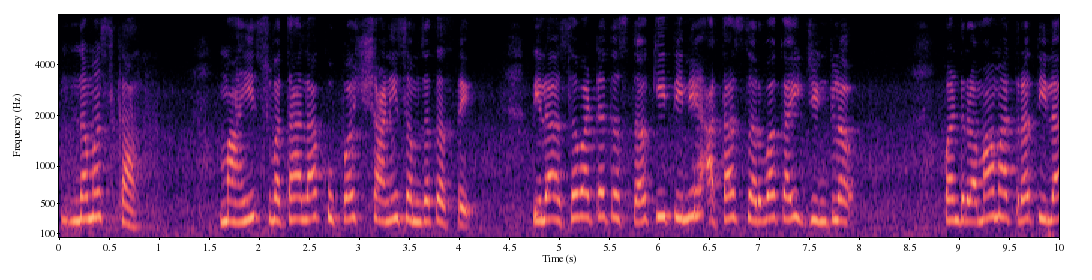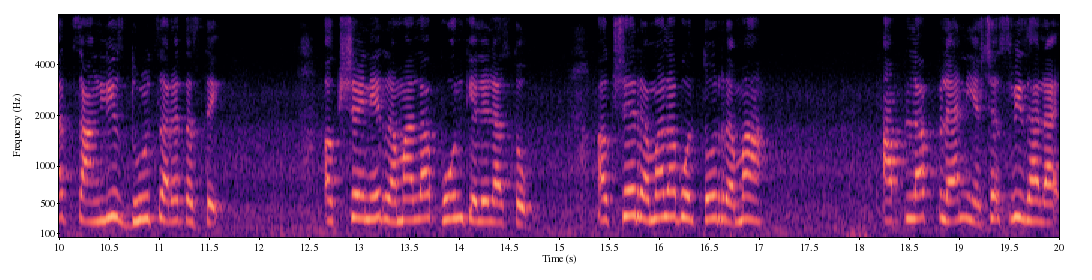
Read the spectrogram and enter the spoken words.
नमस्कार. माही स्वतःला खूपच शाणी समजत असते. तिला असं वाटत असतं की तिने आता सर्व काही जिंकलं. पण रमा मात्र तिला चांगलीच धूळ चारत असते. अक्षयने रमाला फोन केलेला असतो. अक्षय रमाला बोलतो रमा आपला प्लॅन यशस्वी झाला आहे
